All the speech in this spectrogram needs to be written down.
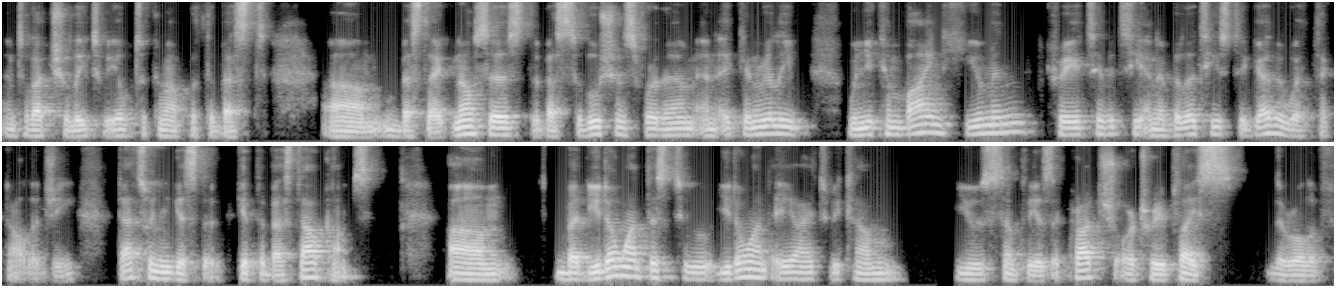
intellectually to be able to come up with the best um, best diagnosis, the best solutions for them. And it can really, when you combine human creativity and abilities together with technology, that's when you get the get the best outcomes. Um, but you don't want this to you don't want ai to become used simply as a crutch or to replace the role of,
